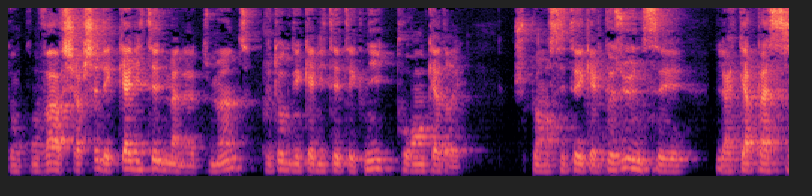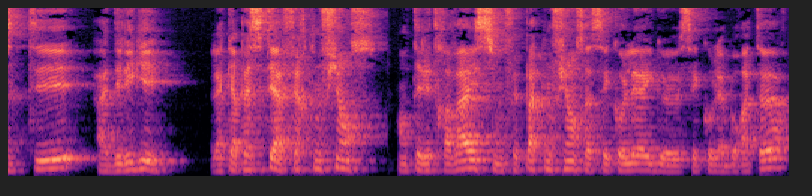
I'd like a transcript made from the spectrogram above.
Donc, on va chercher des qualités de management plutôt que des qualités techniques pour encadrer. Je peux en citer quelques-unes. C'est la capacité à déléguer, la capacité à faire confiance. En télétravail, si on ne fait pas confiance à ses collègues, euh, ses collaborateurs,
